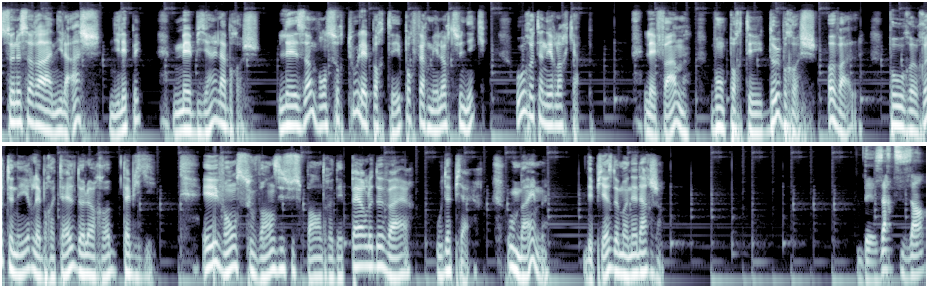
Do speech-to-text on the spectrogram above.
ce ne sera ni la hache ni l'épée, mais bien la broche, Les hommes vont surtout les porter pour fermer leur tunique ou retenir leur cape. Les femmes vont porter deux broches ovales pour retenir les bretelles de leur robe tablier et vont souvent y suspendre des perles de verre ou de pierre, ou même des pièces de monnaie d'argent. Des artisans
